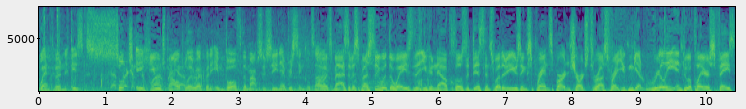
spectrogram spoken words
weapon is such a huge power play weapon in both the maps we've seen every single time. Oh, it's massive, especially with the ways that you can now close the distance, whether you're using sprint, Spartan charge, thrust, right? You can get really into a player's face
